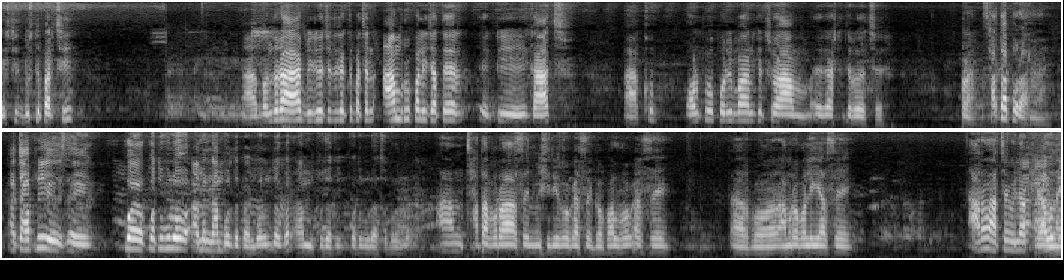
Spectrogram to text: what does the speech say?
নিশ্চিত বুঝতে পারছি। বন্ধুরা ভিডিও চিত্রে দেখতে পাচ্ছেন আম রূপালী জাতের একটি গাছ। খুব অল্প পরিমাণ কিছু আম এই গাছটিতে রয়েছে। ছাতা পোড়া আচ্ছা আপনি কতগুলো আমের নাম বলতে পারেন? বলুন তো একবার আম প্রজাতি কতগুলো আছে বলুন তো। আম ছাতাপড়া আছে মিশরি ভোগ আছে গোপাল ভোগ আছে তারপর আম্রপালি আছে আরও আছে ওইগুলা খেয়াল নাই।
